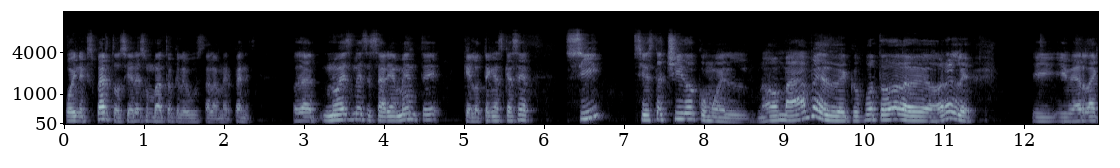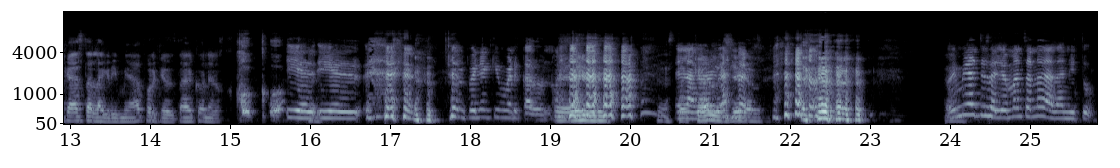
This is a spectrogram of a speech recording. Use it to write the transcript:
o inexperto, si eres un vato que le gusta lamer penes. O sea, no es necesariamente que lo tengas que hacer. Sí, sí está chido como el, no mames, le cupo todo, la- órale. Y, y verla acá hasta lagrimeada porque está con el... Y el, y el, el pene aquí marcado, ¿no? Eh, En la garganta. Ay, mira, te salió manzana de Adán y tú.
